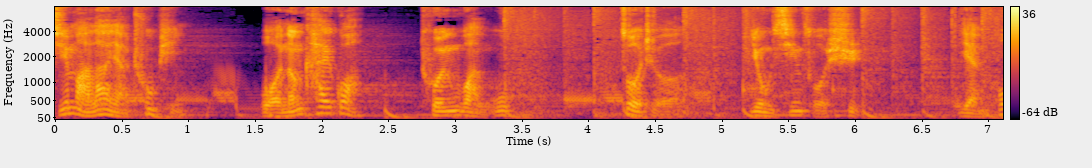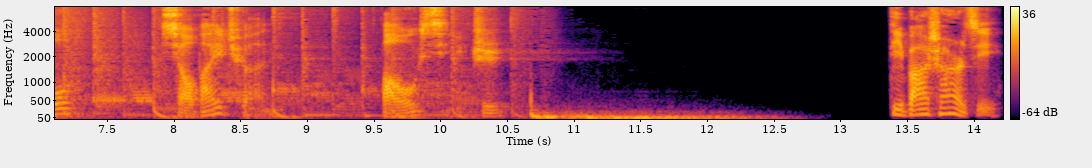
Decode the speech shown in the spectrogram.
喜马拉雅出品，《我能开挂吞万物》，作者用心做事，演播小白犬，宝喜之，第八十二集。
